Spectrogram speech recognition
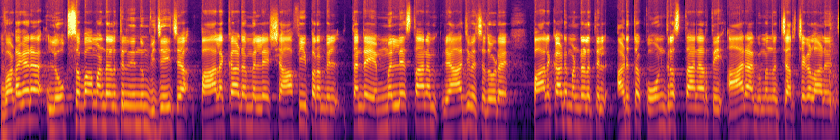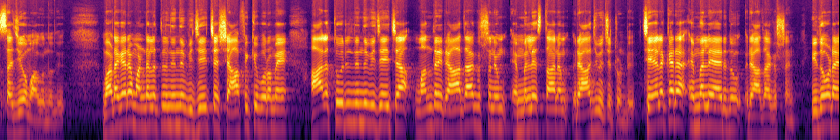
വടകര ലോക്സഭാ മണ്ഡലത്തിൽ നിന്നും വിജയിച്ച Palakkad M L A Shafi Parambil തന്റെ എം എൽ എ സ്ഥാനം രാജിവെച്ചതോടെ പാലക്കാട് മണ്ഡലത്തിൽ അടുത്ത കോൺഗ്രസ് സ്ഥാനാർത്ഥി ആരാകുമെന്ന ചർച്ചകളാണ് സജീവമാകുന്നത്. വടകര മണ്ഡലത്തിൽ നിന്ന് വിജയിച്ച ഷാഫിക്ക് പുറമെ ആലത്തൂരിൽ നിന്ന് വിജയിച്ച മന്ത്രി രാധാകൃഷ്ണനും എം എൽ എ സ്ഥാനം രാജിവെച്ചിട്ടുണ്ട്. ചേലക്കര എം എൽ എ ആയിരുന്നു രാധാകൃഷ്ണൻ. ഇതോടെ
